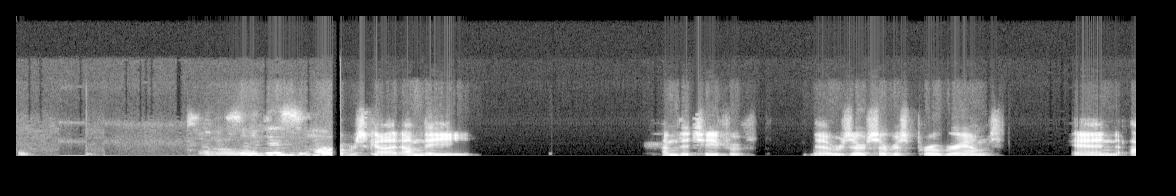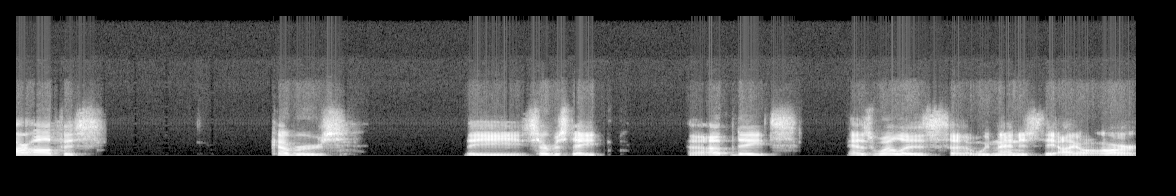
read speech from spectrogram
so So this helps Robert Scott. I'm the I'm the chief of the Reserve Service programs, and our office covers the service date uh, updates as well as uh, we manage the IRR.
